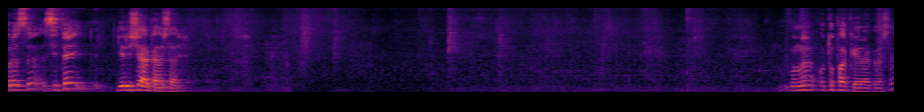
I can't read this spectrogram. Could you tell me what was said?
Burası site girişi arkadaşlar. Bunlar otopark yeri arkadaşlar.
